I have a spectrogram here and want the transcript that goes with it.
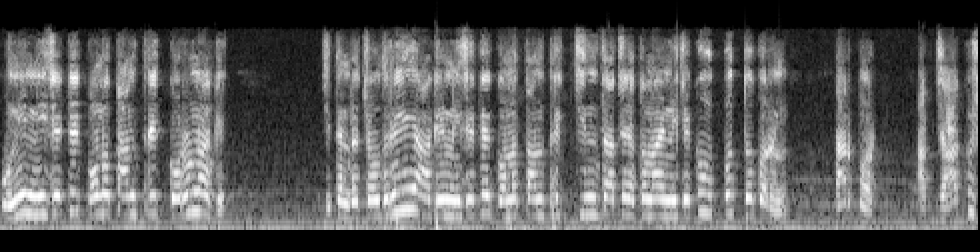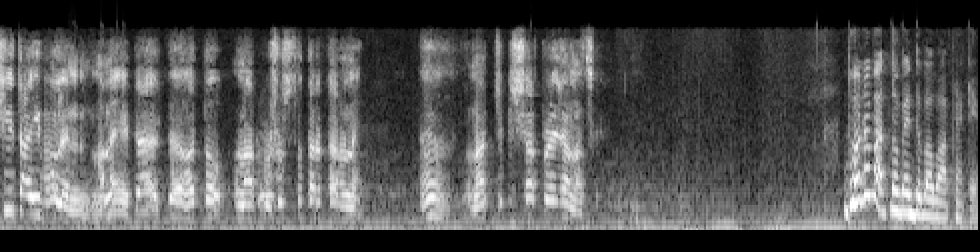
উনি নিজেকে গণতান্ত্রিক করুন আগে। জিতেন্দ্র চৌধুরী আগে নিজেকে গণতান্ত্রিক চিন্তা চেতনায় নিজেকে উদ্বুদ্ধ করেন। তারপর আর যা খুশি তাই বলেন। মানে এটা হয়তো ওনার অসুস্থতার কারণে হ্যাঁ ওনার চিকিৎসার প্রয়োজন আছে। ধন্যবাদ নবেন্দু বাবু আপনাকে।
